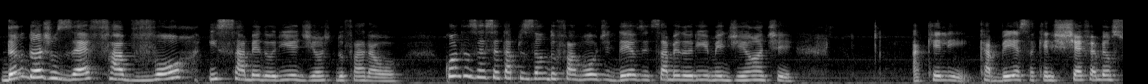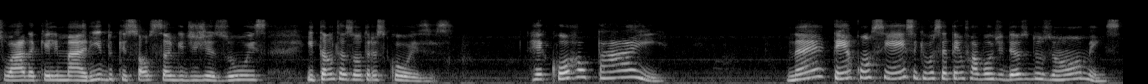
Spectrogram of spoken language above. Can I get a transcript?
Dando a José favor e sabedoria diante do faraó. Quantas vezes você está precisando do favor de Deus e de sabedoria mediante aquele cabeça, aquele chefe abençoado, aquele marido que só o sangue de Jesus e tantas outras coisas? Recorra ao Pai. Né? Tenha consciência que você tem o favor de Deus e dos homens.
